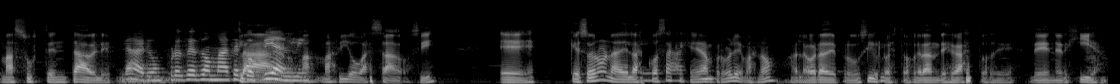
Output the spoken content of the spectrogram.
más, sustentable. Claro, un proceso más Claro, eco-friendly. más, más biobasado, ¿sí? Eh, que son una de las cosas que generan problemas, ¿no? A la hora de producirlo, estos grandes gastos de, de energía.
